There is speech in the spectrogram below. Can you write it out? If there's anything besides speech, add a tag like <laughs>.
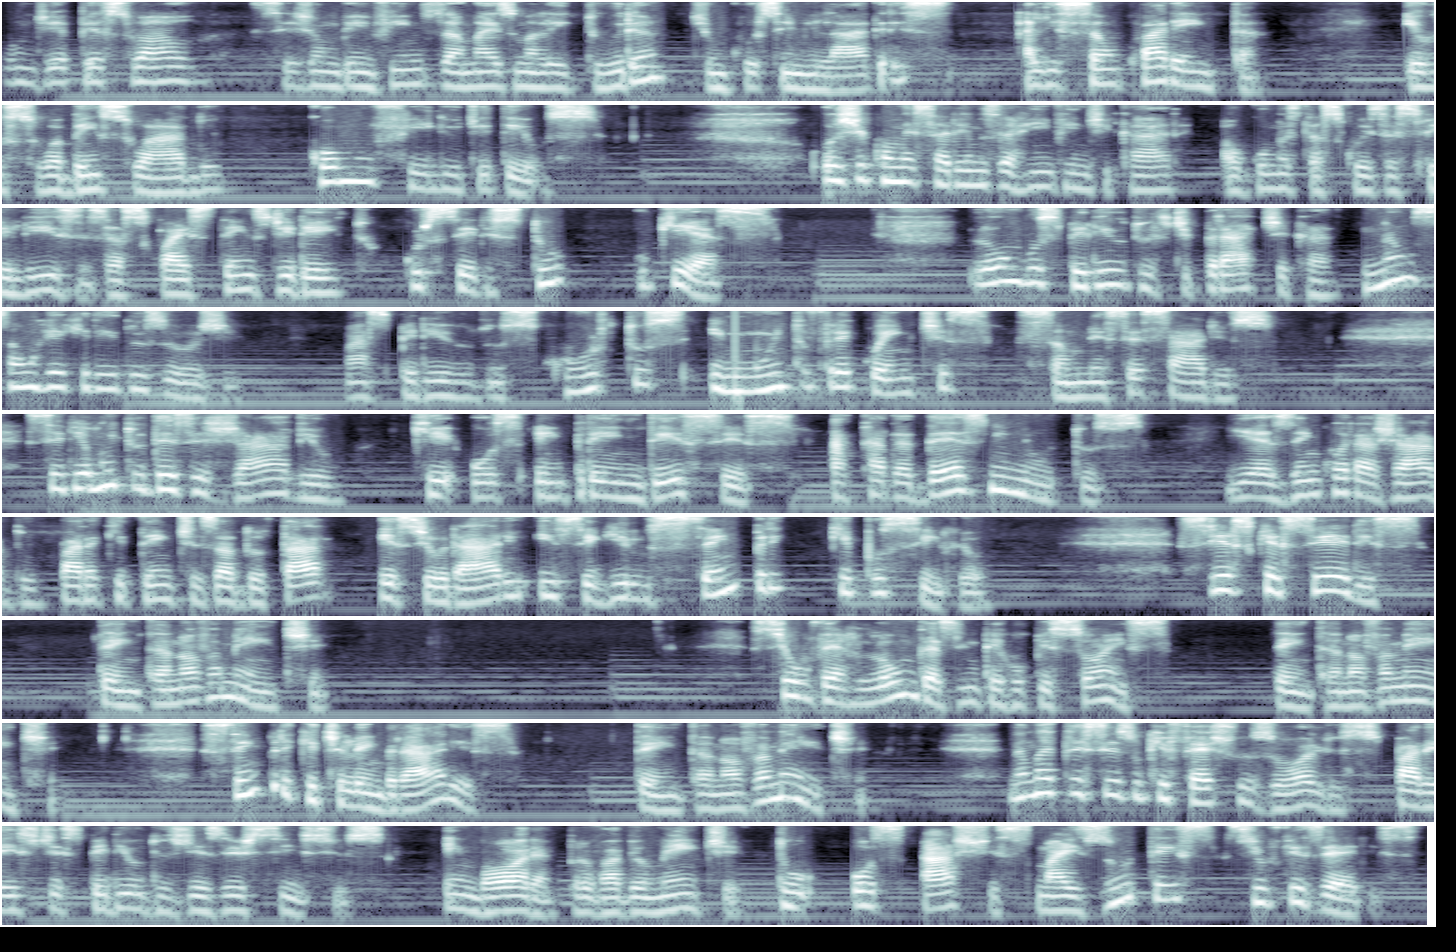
Bom dia, pessoal. Sejam bem-vindos a mais uma leitura de um curso em milagres, a lição 40. Eu sou abençoado como um filho de Deus. Hoje começaremos a reivindicar algumas das coisas felizes às quais tens direito por seres tu o que és. Longos períodos de prática não são requeridos hoje, mas períodos curtos e muito frequentes são necessários. Seria muito desejável que os empreendesses a cada 10 minutos e és encorajado para que tentes adotar esse horário e segui-lo sempre que possível. Se esqueceres, tenta novamente. Se houver longas interrupções, tenta novamente. Sempre que te lembrares, tenta novamente. Não é preciso que feche os olhos para estes períodos de exercícios, embora provavelmente tu os aches mais úteis se o fizeres.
